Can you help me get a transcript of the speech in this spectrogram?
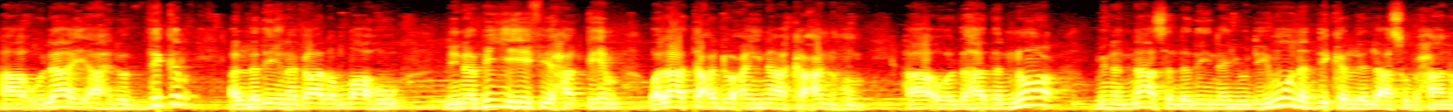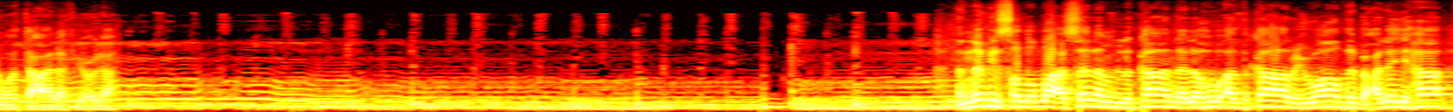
هؤلاء أهل الذكر الذين قال الله لنبيه في حقهم ولا تعد عيناك عنهم. هذا النوع من الناس الذين يديمون الذكر لله سبحانه وتعالى في علاه. النبي صلى الله عليه وسلم كان له أذكار يواظب عليها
